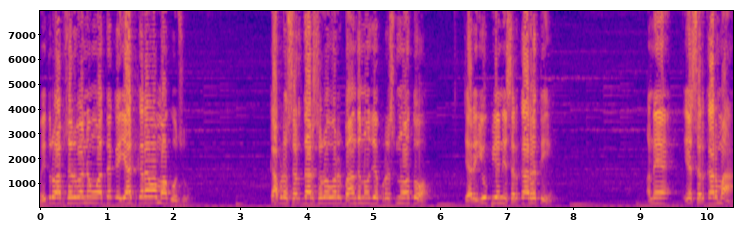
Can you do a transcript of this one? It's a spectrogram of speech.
મિત્રો, આપ સર્વેને હું આ તકે યાદ કરાવવા માંગુ છું કે આપણો સરદાર સરોવર બાંધનો જે પ્રશ્ન હતો, જ્યારે યુપીએની સરકાર હતી અને એ સરકારમાં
